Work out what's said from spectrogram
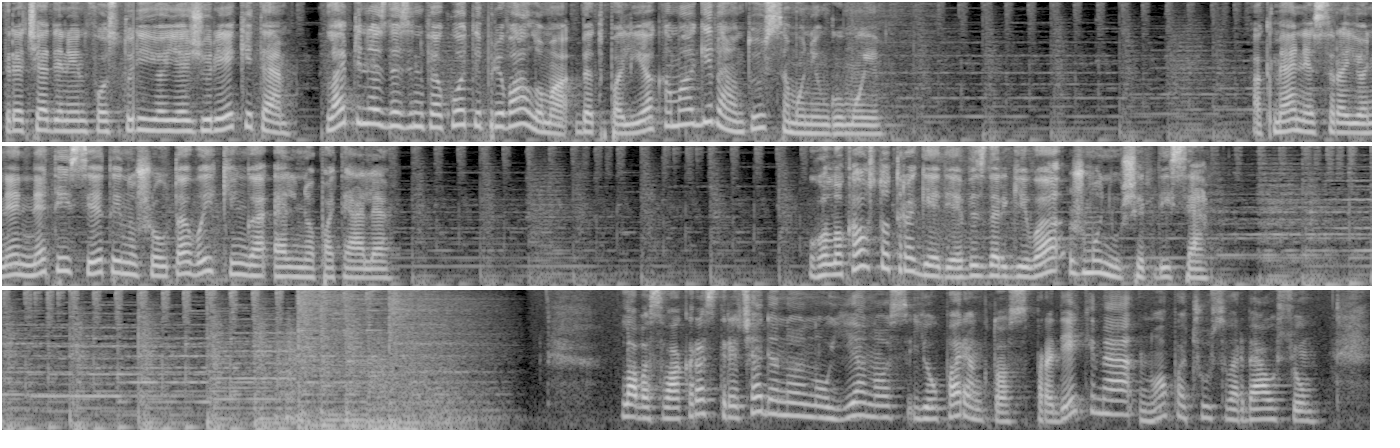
Trečiadienį info studijoje žiūrėkite. Laiptinės dezinfekuoti privaloma, bet paliekama gyventojų samoningumui. Akmenės rajone neteisėtai nušauta vaikinga Elnio patelė. Holokausto tragedija vis dar gyva žmonių širdyse. Labas vakaras, trečiadienio naujienos jau parengtos. Pradėkime nuo pačių svarbiausių.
